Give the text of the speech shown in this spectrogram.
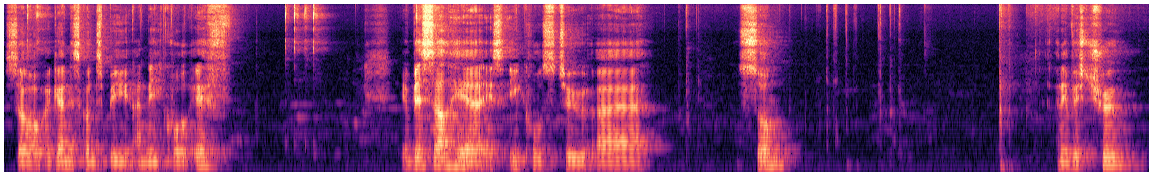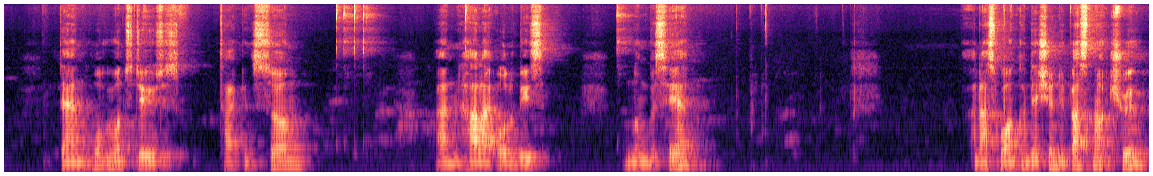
So again, it's going to be an equal if. If this cell here is equals to uh, sum, and if it's true, then what we want to do is just type in sum and highlight all of these numbers here. And that's one condition. If that's not true,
